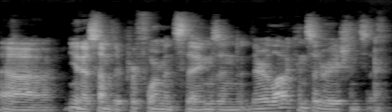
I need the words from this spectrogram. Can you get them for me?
uh, you know some of the performance things, and there are a lot of considerations there.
